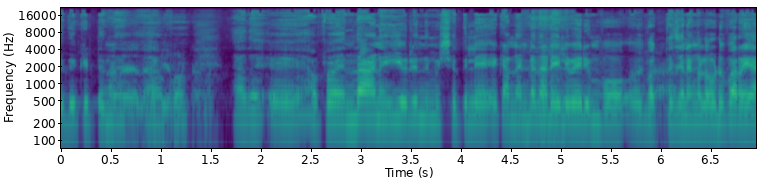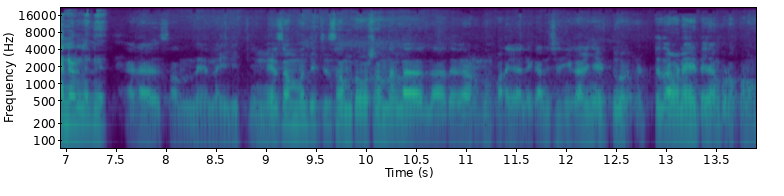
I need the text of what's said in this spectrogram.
ഇത് കിട്ടുന്നത്. അപ്പോൾ അതെ അപ്പൊ അപ്പോൾ എന്താണ് ഈ ഒരു നിമിഷത്തിൽ കണ്ണന്റെ നടയിൽ വരുമ്പോൾ ഭക്തജനങ്ങളോട് പറയാനുള്ളത്? എന്നെ സംബന്ധിച്ച് സന്തോഷം എന്നുള്ളതല്ലാതെ വേറെ ഒന്നും പറയാല്ലേ കാരണം വെച്ചാൽ കഴിഞ്ഞ എട്ട് എട്ട് തവണയായിട്ട് ഞാൻ കൊടുക്കണം.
